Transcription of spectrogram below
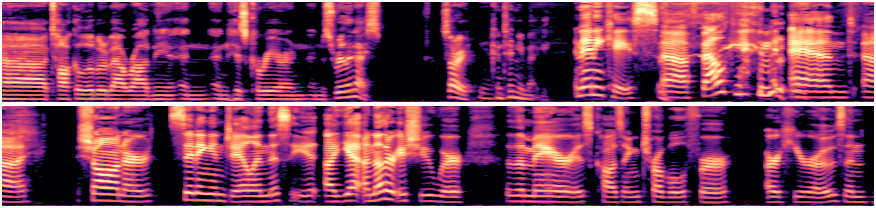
uh, talk a little bit about Rodney and, and his career, and, and it's really nice. Sorry, continue, Maggie. In any case, uh, Falcon and uh, Sean are sitting in jail in this uh, yet another issue where the mayor is causing trouble for our heroes, and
